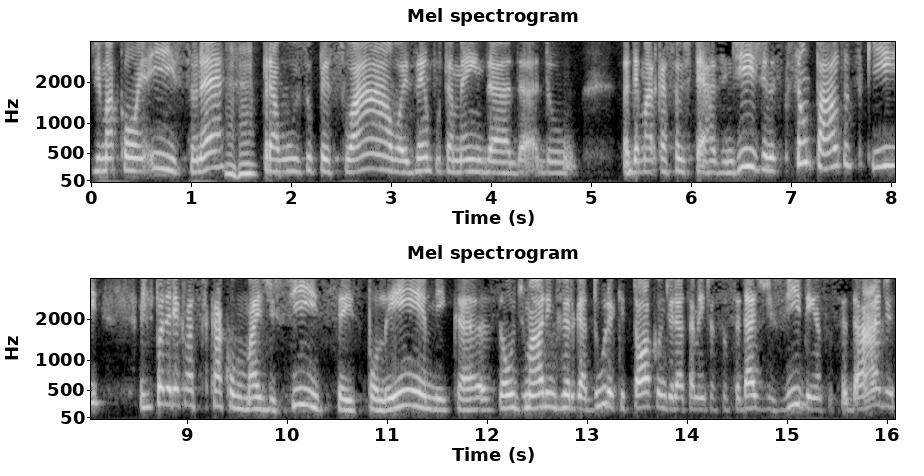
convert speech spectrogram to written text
de maconha, isso, né, uhum. para uso pessoal, a exemplo também da, da, do, da demarcação de terras indígenas, que são pautas que a gente poderia classificar como mais difíceis, polêmicas, ou de maior envergadura, que tocam diretamente a sociedade, dividem a sociedade,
